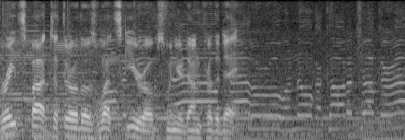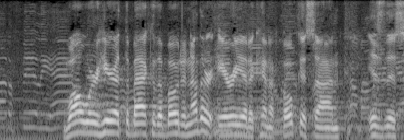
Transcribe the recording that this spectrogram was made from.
great spot to throw those wet ski ropes when you're done for the day. While we're here at the back of the boat, another area to kind of focus on is this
